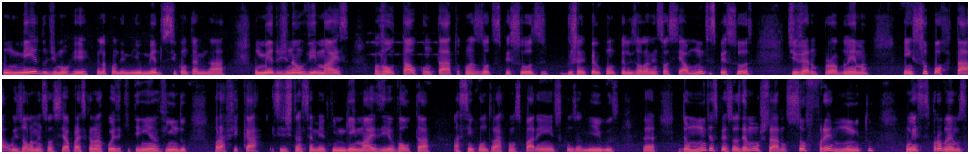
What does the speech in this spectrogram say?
o medo de morrer pela pandemia, o medo de se contaminar, o medo de não vir mais voltar ao contato com as outras pessoas, justamente pelo, pelo isolamento social. Muitas pessoas tiveram problema em suportar o isolamento social. Parece que era uma coisa que tinha vindo para ficar, esse distanciamento, que ninguém mais ia voltar a se encontrar com os parentes, com os amigos. Né? Então, muitas pessoas demonstraram sofrer muito com esses problemas.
